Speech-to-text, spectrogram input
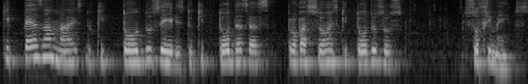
que pesa mais do que todos eles, do que todas as provações, que todos os sofrimentos.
